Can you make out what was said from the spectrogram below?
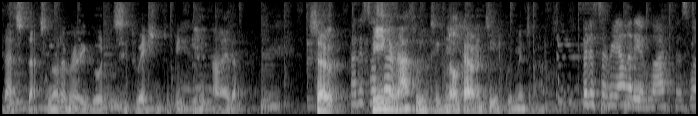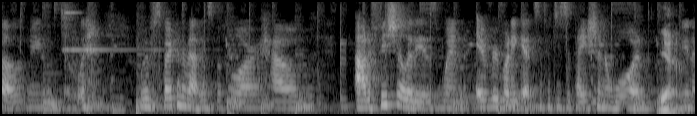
That's that's not a very good situation to be in either. So being an athlete is no guarantee of good mental health. But it's a reality of life as well. I mean, we've spoken about this before how artificial it is when everybody gets a participation award. Yeah. You know,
